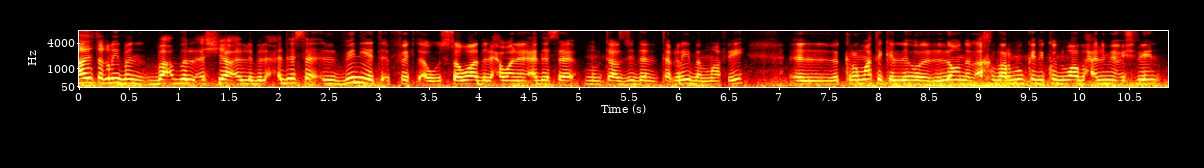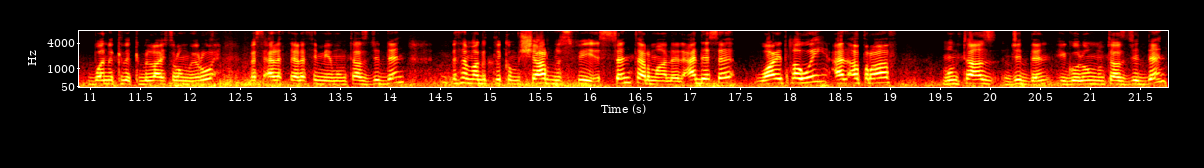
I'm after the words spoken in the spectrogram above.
هذه تقريبا بعض الأشياء اللي بالعدسة ال vignette effect أو السواد اللي حوالين العدسة ممتاز جدا تقريبا ما فيه ال chromatic اللي هو اللون الأخضر ممكن يكون واضح على 120 ب one click بال Lightroom يروح بس على 300 ممتاز جدا. مثل ما قلت لكم ال sharpness في ال center مال العدسة وايد قوي على الأطراف ممتاز جدا يقولون ممتاز جدا.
